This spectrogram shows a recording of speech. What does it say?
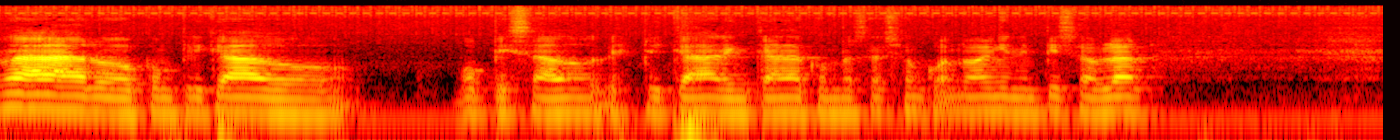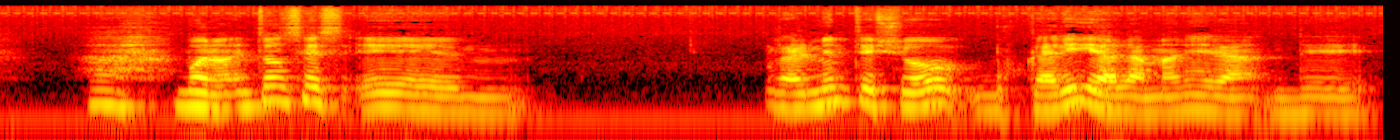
raro, complicado o pesado de explicar en cada conversación cuando alguien empieza a hablar. Ah, bueno, entonces em, realmente yo buscaría la manera de,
